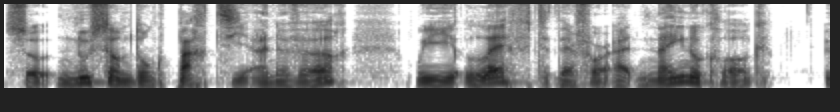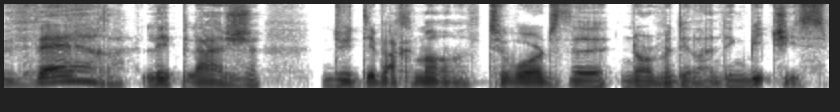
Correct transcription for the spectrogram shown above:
So nous sommes donc partis à 9 heures. We left, therefore, at 9 o'clock vers les plages du débarquement towards the Normandy landing beaches.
